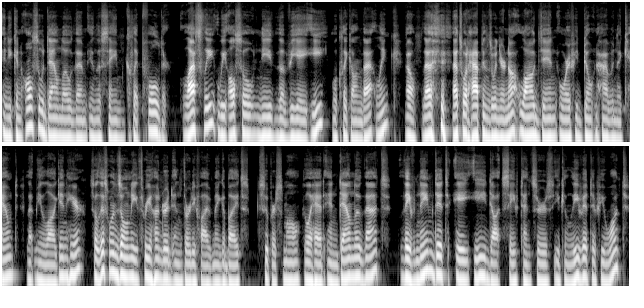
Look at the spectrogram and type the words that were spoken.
and you can also download them in the same clip folder. Lastly, we also need the VAE. We'll click on that link. Oh, that that's what happens when you're not logged in or if you don't have an account. Let me log in here. So this one's only 335 megabytes, super small. Go ahead and download that. They've named it ae.safetensors. You can leave it if you want.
